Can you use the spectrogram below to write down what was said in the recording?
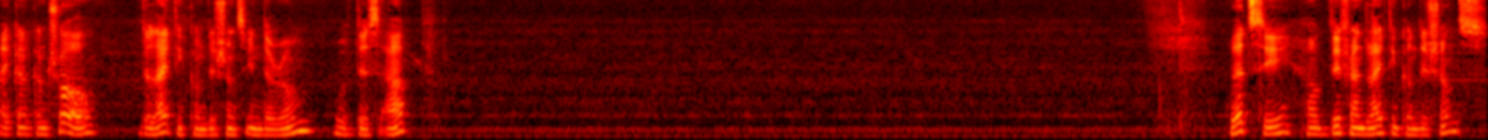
I can control the lighting conditions in the room with this app. Let's see how different lighting conditions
